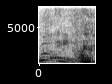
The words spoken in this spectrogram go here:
Yeah.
